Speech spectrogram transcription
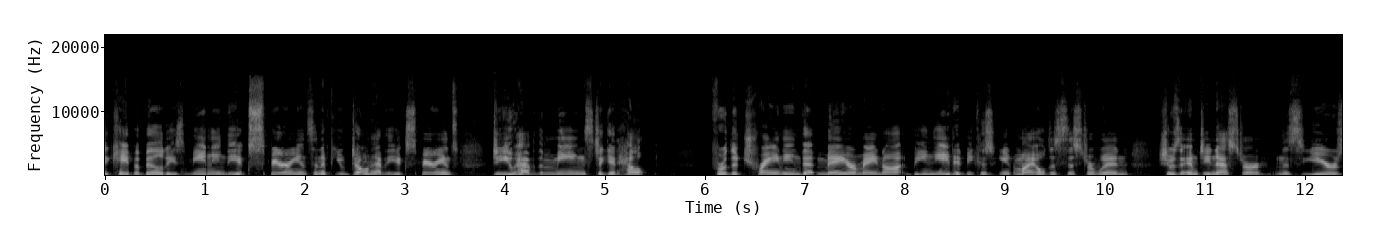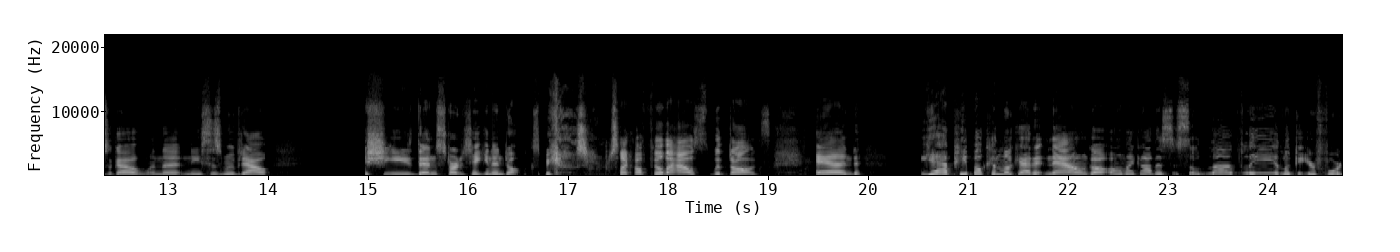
the capabilities, meaning the experience. And if you don't have the experience, do you have the means to get help? for the training that may or may not be needed because you know, my oldest sister when she was an empty nester and this years ago when the nieces moved out she then started taking in dogs because she was like i'll fill the house with dogs and yeah people can look at it now and go oh my god this is so lovely look at your four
